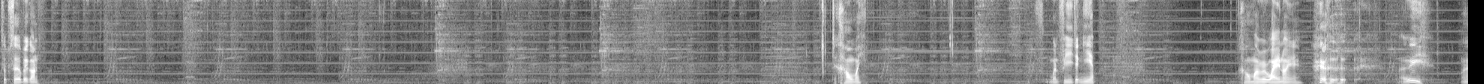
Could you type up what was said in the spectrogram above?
เซิร์ฟเซิร์ฟไปก่อน จะเข้าไหม เหมือนฟรีจะเงียบ เข้ามาไวๆหน่อยเอ้ย มา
